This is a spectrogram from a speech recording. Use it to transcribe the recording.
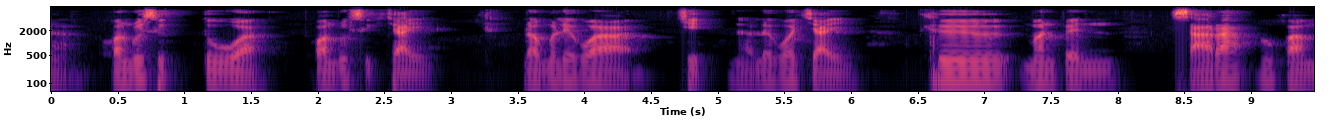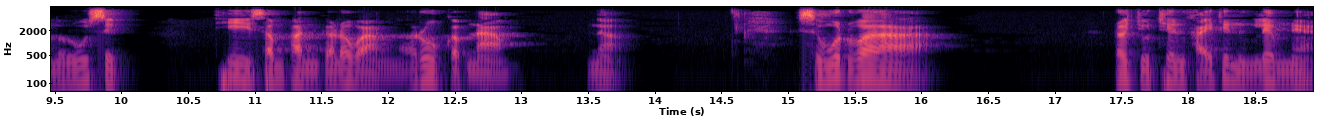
นะความรู้สึกตัว ความรู้สึกใจ เราไม่เรียกว่าจิตนะเรียกว่าใจ คือมันเป็นสาระของความรู้สึกที่สัมพันธ์กันระหว่างรูปกับนามนะสมมุติว่าเราจุดเทียนไขที่หนึ่งเล่มเนี่ย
